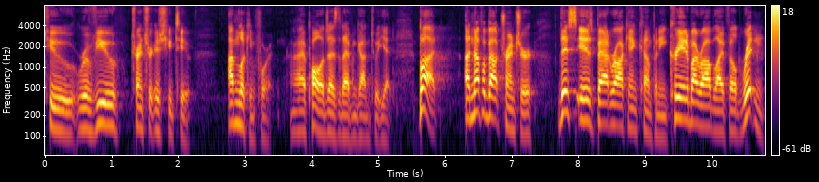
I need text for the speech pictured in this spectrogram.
to review Trencher issue two. I'm looking for it. I apologize that I haven't gotten to it yet. But enough about Trencher. This is Badrock and Company, created by Rob Liefeld, written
